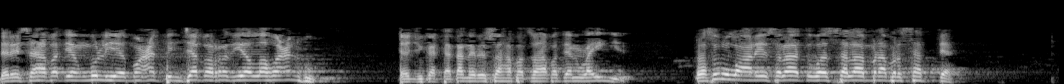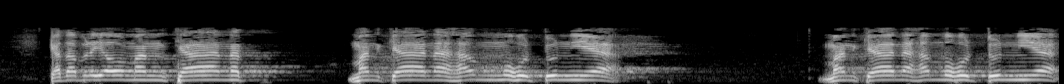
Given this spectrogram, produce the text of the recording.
dari sahabat yang mulia Mu'ad bin Jabal radhiyallahu anhu dan juga datang dari sahabat-sahabat yang lainnya. Rasulullah SAW pernah bersabda, kata beliau, "Man kanat Man kana hammuhu dunya. Man kana hammuhu dunya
